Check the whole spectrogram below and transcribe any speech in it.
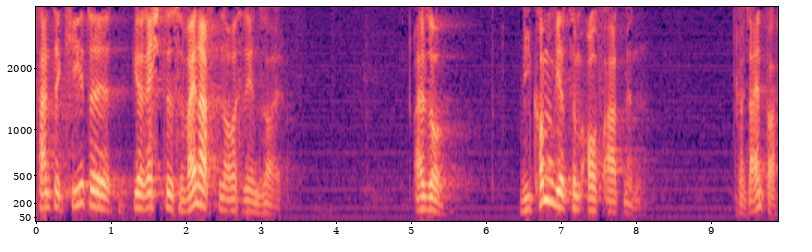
Tante Kete gerechtes Weihnachten aussehen soll. Also, wie kommen wir zum Aufatmen? Ganz einfach.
